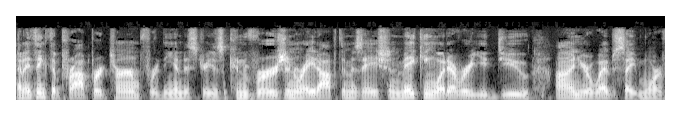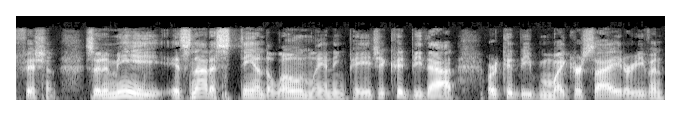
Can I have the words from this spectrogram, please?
and I think the proper term for the industry is conversion rate optimization, making whatever you do on your website more efficient. So to me, it's not a standalone landing page. It could be that, or it could be microsite, or even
